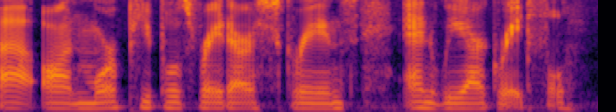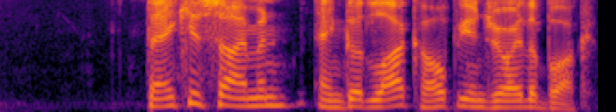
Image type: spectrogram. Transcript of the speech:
uh, on more people's radar screens, and we are grateful. Thank you, Simon, and good luck. I hope you enjoy the book.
